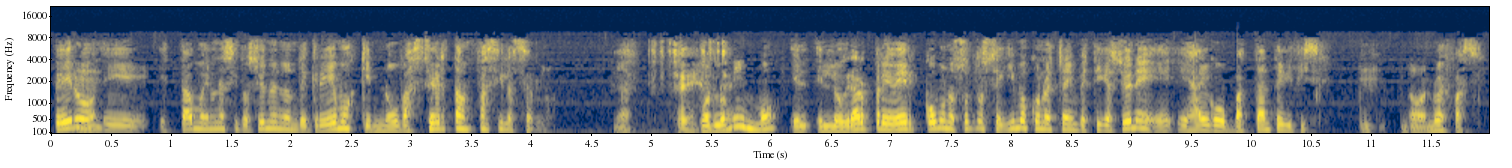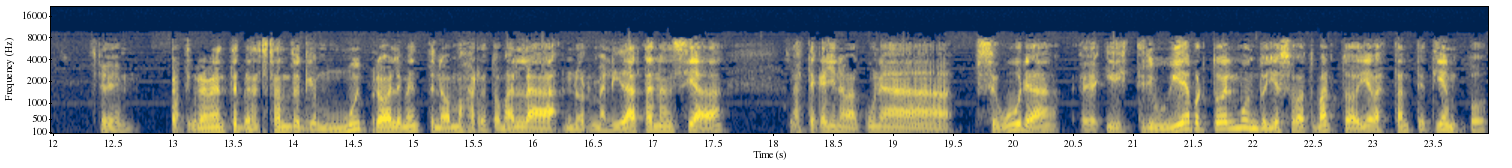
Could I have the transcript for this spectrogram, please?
pero mm. eh, estamos en una situación en donde creemos que no va a ser tan fácil hacerlo. por lo mismo, el, lograr prever cómo nosotros seguimos con nuestras investigaciones es, algo bastante difícil. Mm. No, no es fácil. Sí, particularmente pensando que muy probablemente no vamos a retomar la normalidad tan ansiada hasta que haya una vacuna segura eh, y distribuida por todo el mundo, y eso va a tomar todavía bastante tiempo.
